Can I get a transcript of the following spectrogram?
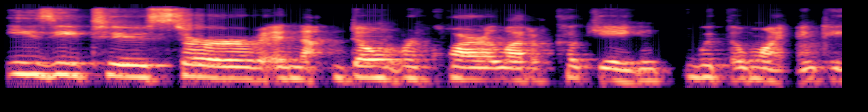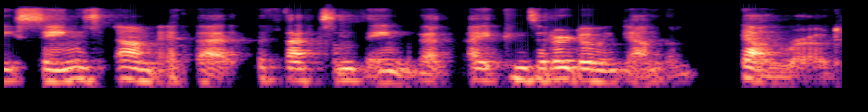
easy to serve, and not, don't require a lot of cooking with the wine tastings. Um, if that if that's something that I consider doing down the down the road.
